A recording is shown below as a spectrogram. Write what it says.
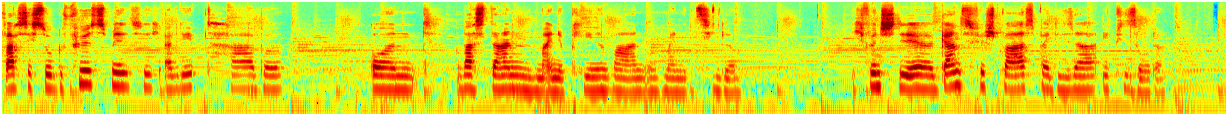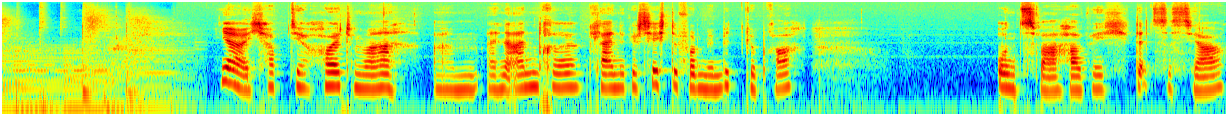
was ich so gefühlsmäßig erlebt habe und was dann meine Pläne waren und meine Ziele. Ich wünsche dir ganz viel Spaß bei dieser Episode. Ja, ich habe dir heute mal ähm, eine andere kleine Geschichte von mir mitgebracht. Und zwar habe ich letztes Jahr,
